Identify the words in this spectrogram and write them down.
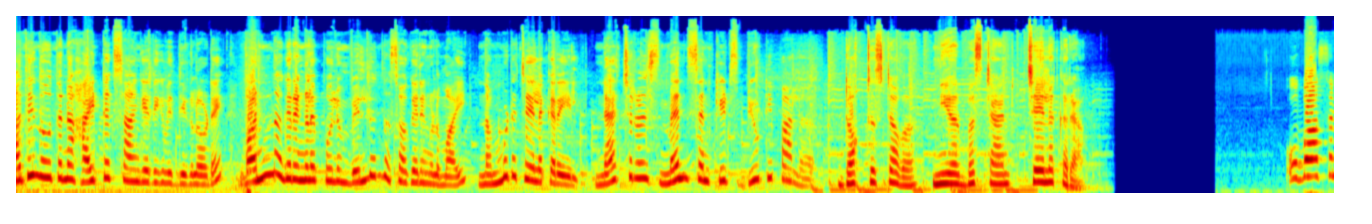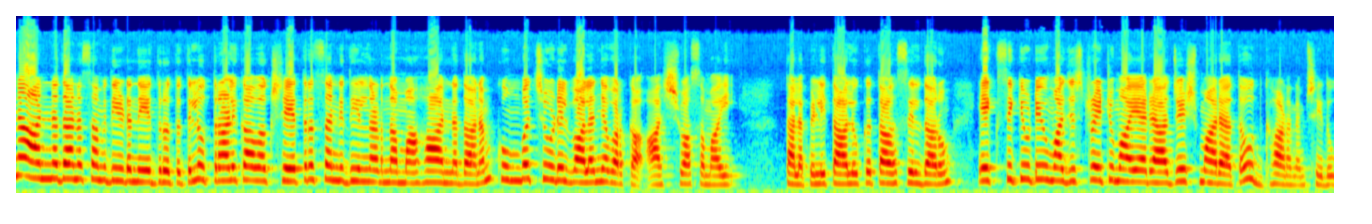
അതിനൂതന ഹൈടെക് സാങ്കേതിക വിദ്യകളോടെ വൻ നഗരങ്ങളെ പോലും വെല്ലുന്ന സൗകര്യങ്ങളുമായി നമ്മുടെ ചേലക്കരയിൽ Naturals men's and kids beauty parlour. Doctor സ്റ്റവർ near bus stand Chelakkara. Upasana Annadana സമിതിയുടെ നേതൃത്വത്തിൽ ഉത്രാളിക്കാവ് ക്ഷേത്ര സന്നിധിയിൽ നടന്ന മഹാ അന്നദാനം കുമ്പച്ചൂടിൽ വലഞ്ഞവർക്ക് ആശ്വാസമായി. തലപ്പള്ളി താലൂക്ക് തഹസിൽദാറും എക്സിക്യൂട്ടീവ് മജിസ്ട്രേറ്റുമായ രാജേഷ് മാരാത്ത് ഉദ്ഘാടനം ചെയ്തു.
